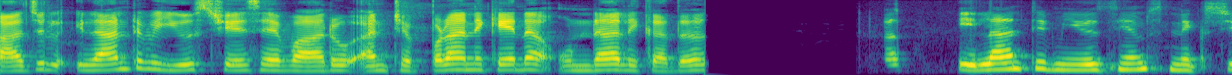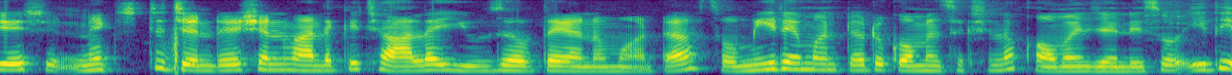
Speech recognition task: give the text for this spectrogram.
రాజులు ఇలాంటివి యూస్ చేసేవారు అని చెప్పడానికైనా ఉండాలి కదా. ఇలాంటి మ్యూజియంస్ నెక్స్ట్ నెక్స్ట్ జనరేషన్ వాళ్ళకి చాలా యూజ్ అవుతాయి అన్నమాట సో మీరేమంటారు కామెంట్ సెక్షన్లో? కామెంట్ చేయండి. సో ఇది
